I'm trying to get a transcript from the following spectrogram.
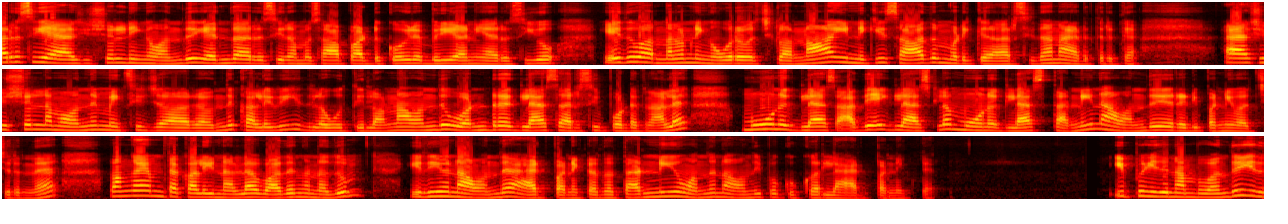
அரிசி ஆஸ் யூஷுவல் நீங்கள் வந்து எந்த அரிசி நம்ம சாப்பாட்டுக்கோ இல்லை பிரியாணி அரிசியோ எதுவாக இருந்தாலும் நீங்கள் ஊற வச்சுக்கலாம். நான் இன்றைக்கி சாதம் வடிக்கிற அரிசி தான் நான் எடுத்திருக்கேன். ஆஸ் யூஷுவல் நம்ம வந்து மிக்ஸி ஜாரை வந்து கழுவி இதில் ஊற்றிடலாம் நான் வந்து ஒன்றரை கிளாஸ் அரிசி போட்டதுனால மூணு கிளாஸ் அதே கிளாஸில் மூணு கிளாஸ் தண்ணி நான் வந்து ரெடி பண்ணி வச்சுருந்தேன். வெங்காயம் தக்காளி நல்லா வதங்கினதும் இதையும் நான் வந்து ஆட் பண்ணிக்கிட்டேன். அந்த தண்ணியும் வந்து நான் வந்து இப்போ குக்கரில் ஆட் பண்ணிக்கிட்டேன். இப்போ இது நம்ம வந்து இது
